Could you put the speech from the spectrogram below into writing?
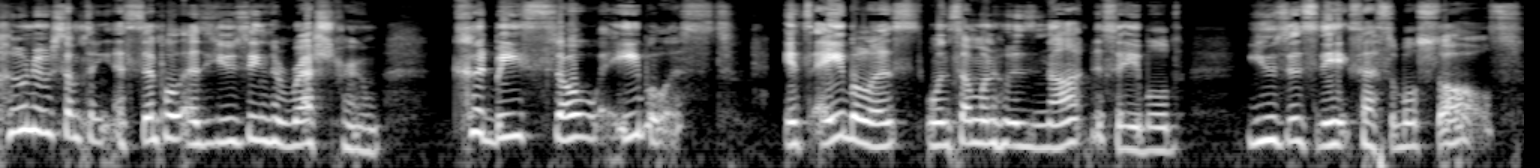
who knew something as simple as using the restroom could be so ableist? It's ableist when someone who is not disabled uses the accessible stalls.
